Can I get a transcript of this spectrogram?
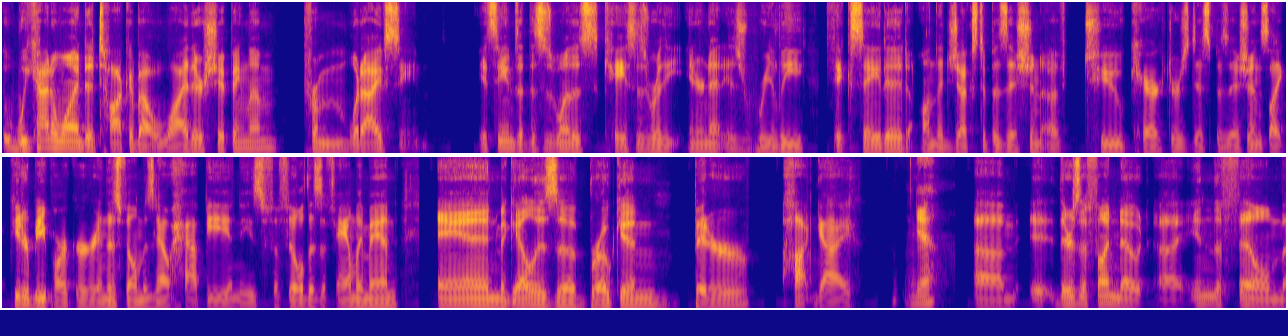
we kind of wanted to talk about why they're shipping them from what I've seen it seems that this is one of those cases where the internet is really fixated on the juxtaposition of two characters' dispositions. Like Peter B. Parker in this film is now happy and he's fulfilled as a family man, and Miguel is a broken, bitter, hot guy. Yeah. Um, it, there's a fun note uh, in the film.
